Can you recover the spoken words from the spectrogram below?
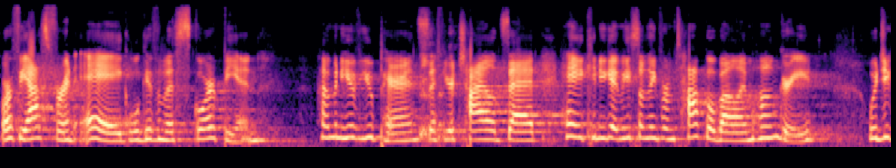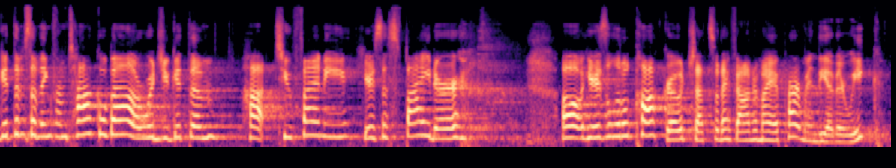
Or if he asks for an egg, we'll give him a scorpion? How many of you parents, if your child said, Hey, can you get me something from Taco Bell? I'm hungry. Would you get them something from Taco Bell or would you get them, hot, too funny, here's a spider? Oh, here's a little cockroach. That's what I found in my apartment the other week.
